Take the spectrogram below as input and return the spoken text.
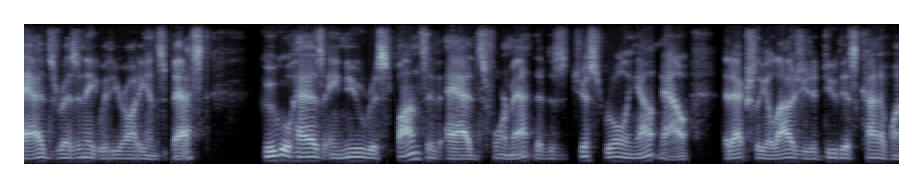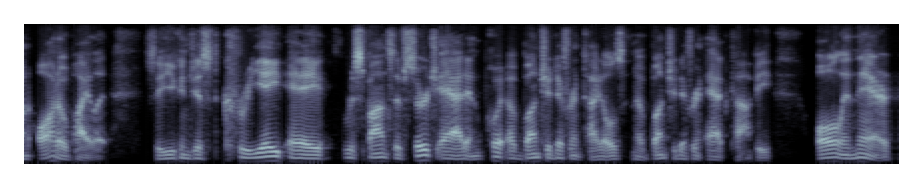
ads resonate with your audience best. Google has a new responsive ads format that is just rolling out now that actually allows you to do this kind of on autopilot. So you can just create a responsive search ad and put a bunch of different titles and a bunch of different ad copy all in there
